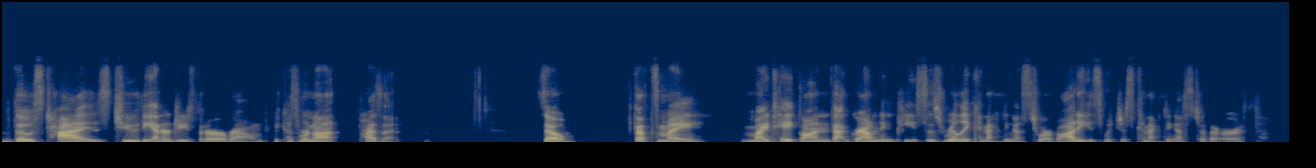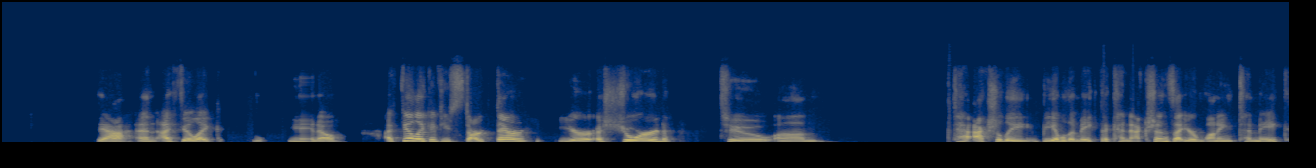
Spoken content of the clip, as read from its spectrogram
those ties to the energies that are around because we're not present. So that's my my take on that grounding piece is really connecting us to our bodies, which is connecting us to the earth. Yeah. And I feel like, you know, I feel like if you start there, you're assured to um to actually be able to make the connections that you're wanting to make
